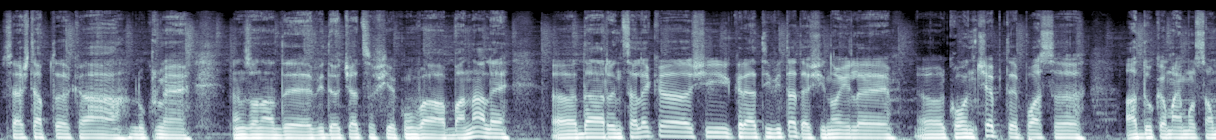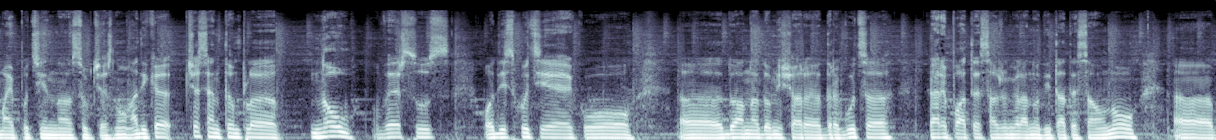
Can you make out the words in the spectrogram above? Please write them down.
se așteaptă ca lucrurile în zona de videochat să fie cumva banale, uh, dar înțeleg că și creativitatea și noile uh, concepte poate să aducă mai mult sau mai puțin uh, succes, nu? Adică ce se întâmplă nou versus o discuție cu o uh, doamnă domnișoară drăguță care poate să ajungă la nuditate sau nu. Uh,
